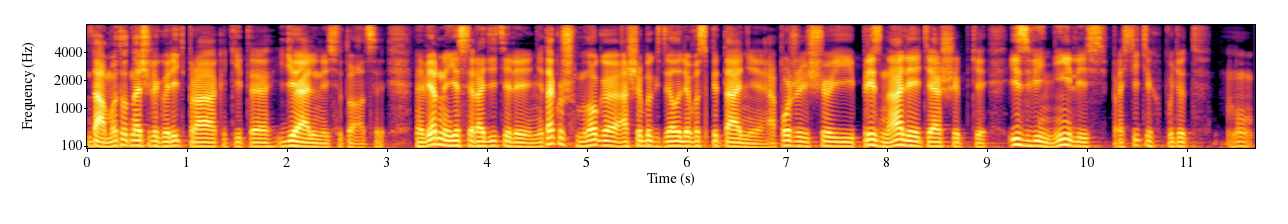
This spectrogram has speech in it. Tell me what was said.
Да, мы тут начали говорить про какие-то идеальные ситуации. Наверное, если родители не так уж много ошибок сделали в воспитании, а позже еще и признали эти ошибки, извинились, простить их будет, ну,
